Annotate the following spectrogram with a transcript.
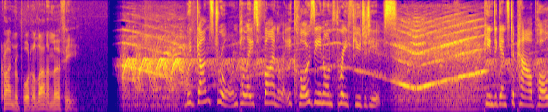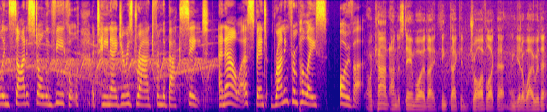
Crime reporter Lana Murphy. With guns drawn, police finally close in on three fugitives. Pinned against a power pole inside a stolen vehicle, a teenager is dragged from the back seat. An hour spent running from police over. I can't understand why they think they could drive like that and get away with it.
